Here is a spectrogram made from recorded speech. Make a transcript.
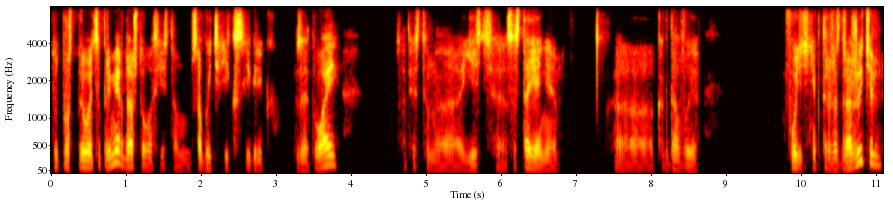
тут просто приводится пример, да, что у вас есть там события x, y, z, y. Соответственно, есть э, состояние, э, когда вы вводите некоторый раздражитель,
